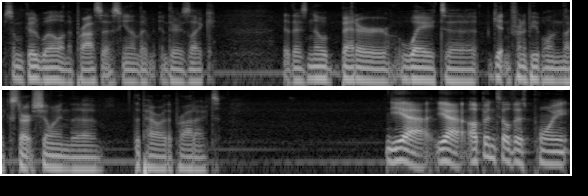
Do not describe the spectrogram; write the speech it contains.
some goodwill in the process. You know, there's like there's no better way to get in front of people and like start showing the the power of the product. Yeah, yeah. Up until this point,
